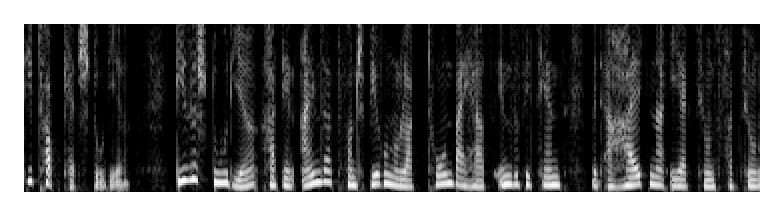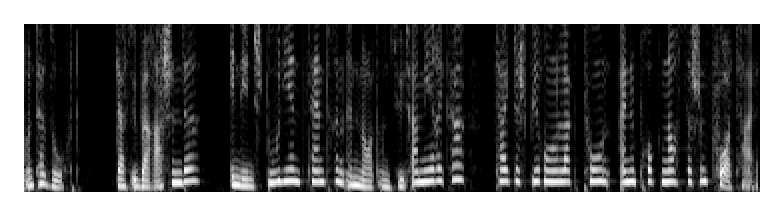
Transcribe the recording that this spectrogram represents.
die Topcat-Studie. Diese Studie hat den Einsatz von Spironolacton bei Herzinsuffizienz mit erhaltener Ejaktionsfraktion untersucht. Das Überraschende, in den Studienzentren in Nord- und Südamerika zeigte Spironolacton einen prognostischen Vorteil.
